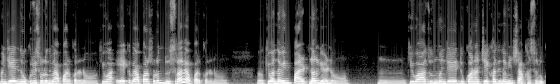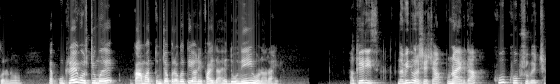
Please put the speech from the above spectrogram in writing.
म्हणजे नोकरी सोडून व्यापार करणं किंवा एक व्यापार सोडून दुसरा व्यापार करणं किंवा नवीन पार्टनर घेणं किंवा अजून म्हणजे दुकानाची एखादी नवीन शाखा सुरू करणं या कुठल्याही गोष्टीमुळे कामात तुमच्या प्रगती आणि फायदा हे दोन्हीही होणार आहे. अखेरीस नवीन वर्षाच्या पुन्हा एकदा खूप खूप शुभेच्छा.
